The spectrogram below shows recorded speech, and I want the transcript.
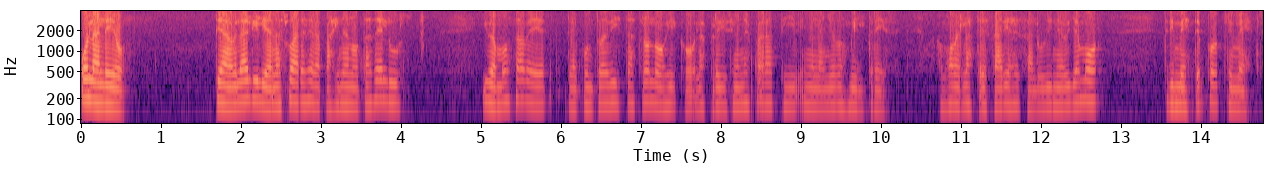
Hola Leo, te habla Liliana Suárez de la página Notas de Luz y vamos a ver desde el punto de vista astrológico las previsiones para ti en el año 2013. Vamos a ver las tres áreas de salud, dinero y amor, trimestre por trimestre.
